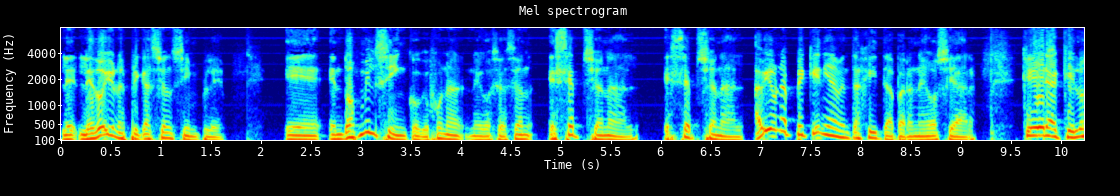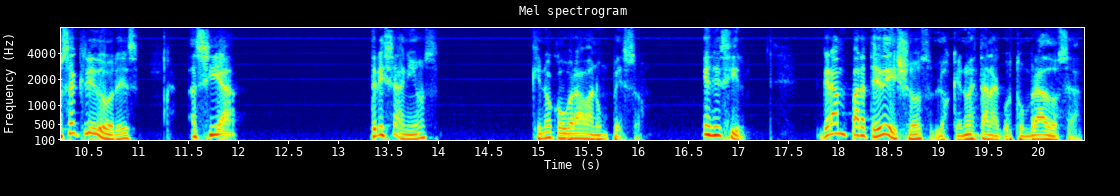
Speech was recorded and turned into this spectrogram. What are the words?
Le, doy una explicación simple. Eh, en 2005, que fue una negociación excepcional, excepcional, había una pequeña ventajita para negociar, que era que los acreedores hacía tres años que no cobraban un peso. Es decir, gran parte de ellos, los que no están acostumbrados a,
